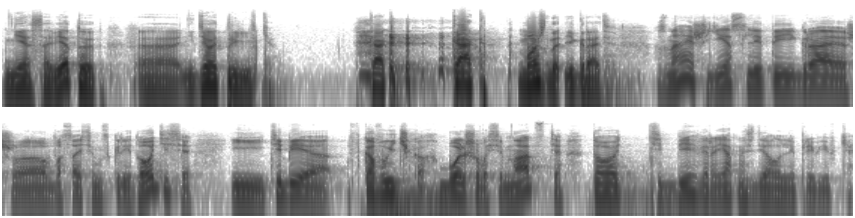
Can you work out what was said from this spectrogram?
не советует э, не делать прививки. Как, как можно играть? Знаешь, если ты играешь э, в Assassin's Creed Odyssey, и тебе в кавычках больше 18, то тебе, вероятно, сделали прививки.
